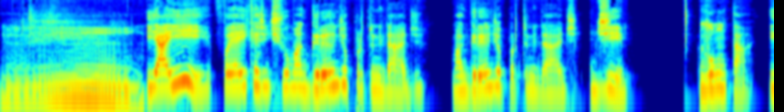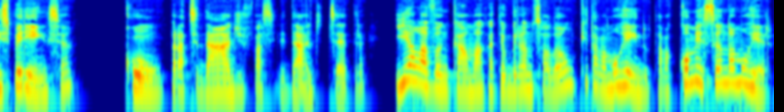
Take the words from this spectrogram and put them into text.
Hum. E aí, foi aí que a gente viu uma grande oportunidade, uma grande oportunidade de juntar experiência com praticidade, facilidade, etc. E alavancar uma categoria no salão que estava morrendo, estava começando a morrer.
